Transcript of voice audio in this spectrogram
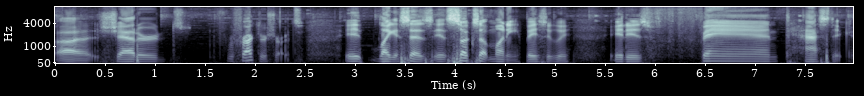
uh, shattered refractor shards. It, like it says, it sucks up money, basically. It is fantastic.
